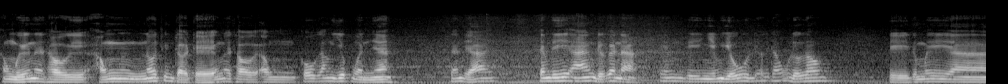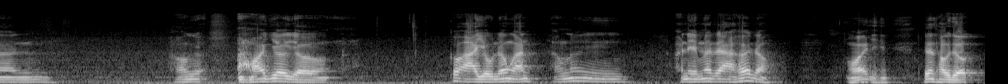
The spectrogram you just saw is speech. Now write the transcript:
ông Nguyễn này thôi ông nói tiếng trò trẻ nói thôi ông cố gắng giúp mình nha. Đánh giả em đi án được cái nào em thì nhiệm vụ đâu được không thì tôi mới à, hỏi, hỏi chứ giờ có ai vô nữa không anh? Ông nói anh em nó ra hết rồi. Hỏi gì? Thế thôi được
